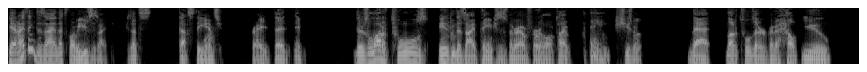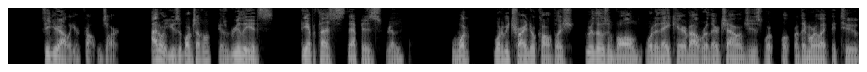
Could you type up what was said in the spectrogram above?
Yeah, and I think design, that's why we use design because that's, that's the answer, right? That it, there's a lot of tools in design thinking because it's been around for a long time. Excuse me. That a lot of tools that are going to help you figure out what your problems are. I don't use a bunch of them because really it's the empathize step is really what, what are we trying to accomplish? Who are those involved? What do they care about? What are their challenges? What, what are they more likely to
